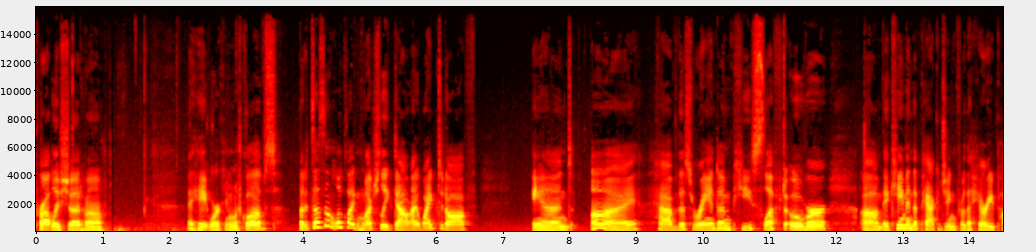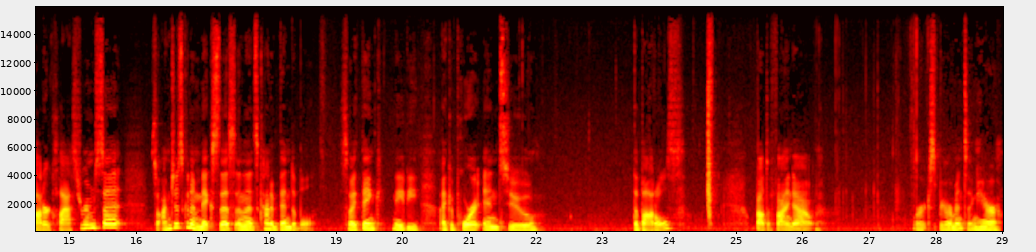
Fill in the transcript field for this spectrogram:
Probably should, huh? I hate working with gloves, but it doesn't look like much leaked out. I wiped it off and I have this random piece left over. Um, it came in the packaging for the Harry Potter classroom set. So I'm just gonna mix this and then it's kind of bendable. So I think maybe I could pour it into the bottles. About to find out. We're experimenting here.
